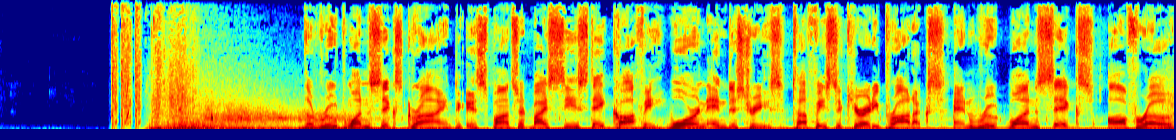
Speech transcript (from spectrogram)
The Root 16 Grind is sponsored by Sea State Coffee, WARN Industries, Tuffy Security Products, and Root 16 Off Road.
